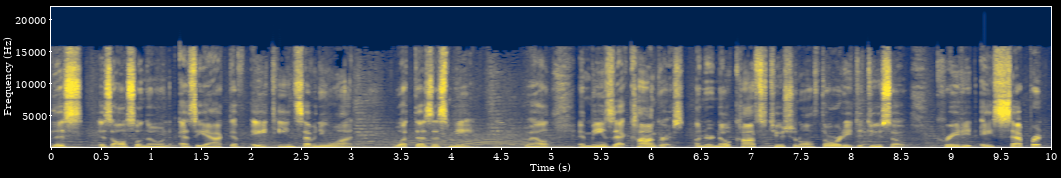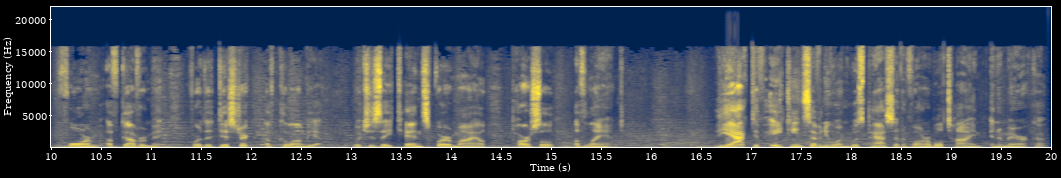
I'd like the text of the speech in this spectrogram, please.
This is also known as the Act of 1871. What does this mean? Well, it means that Congress, under no constitutional authority to do so, created a separate form of government for the District of Columbia, which is a 10 square mile parcel of land. The Act of 1871 was passed at a vulnerable time in America.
